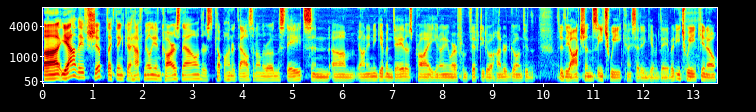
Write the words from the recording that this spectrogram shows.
Uh, yeah they've shipped i think a half million cars now there's a couple hundred thousand on the road in the states and um, on any given day there's probably you know anywhere from 50 to 100 going through the through the auctions each week i said any given day but each week you know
